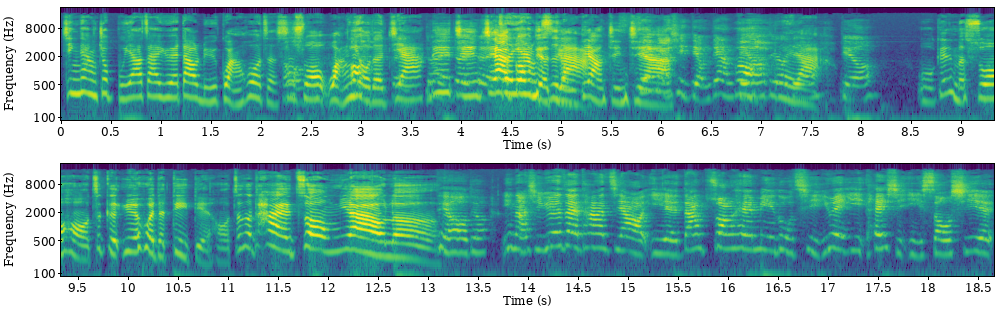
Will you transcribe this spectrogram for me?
尽量就不要再约到旅馆或者是说网友的家，这样子啦，对啦。我跟你们说吼，这个约会的地点吼，真的太重要了。对对，伊那是约在他家哦，伊会当装黑密录器，因为伊黑是伊熟悉的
